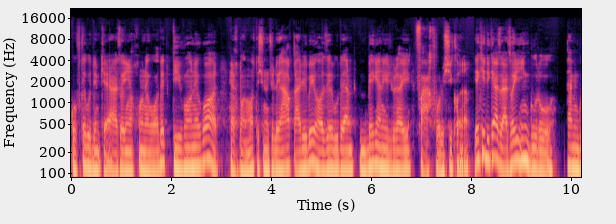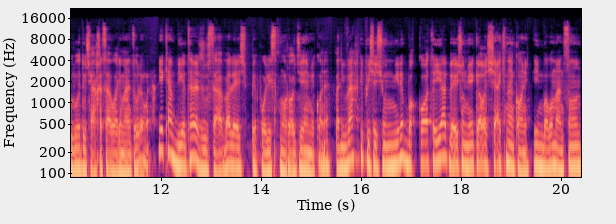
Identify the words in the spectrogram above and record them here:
گفته بودیم که اعضای این خانواده دیوانوار اقداماتشون رو جلوی هر غریبه حاضر بودن بگن یه جورایی فخ فروشی کنن. یکی دیگه از اعضای این گروه همین گروه دوچرخه سواری منظورمونه یکم دیرتر از دوست اولش به پلیس مراجعه می‌کنه. ولی وقتی پیششون میره با قاطعیت بهشون میگه که آقا شک نکنید این بابا منسون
